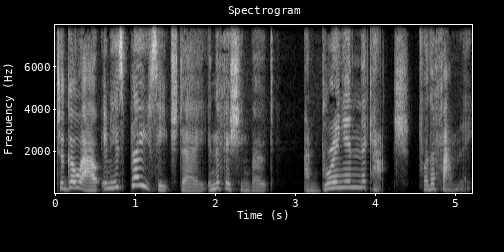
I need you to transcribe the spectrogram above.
to go out in his place each day in the fishing boat and bring in the catch for the family.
